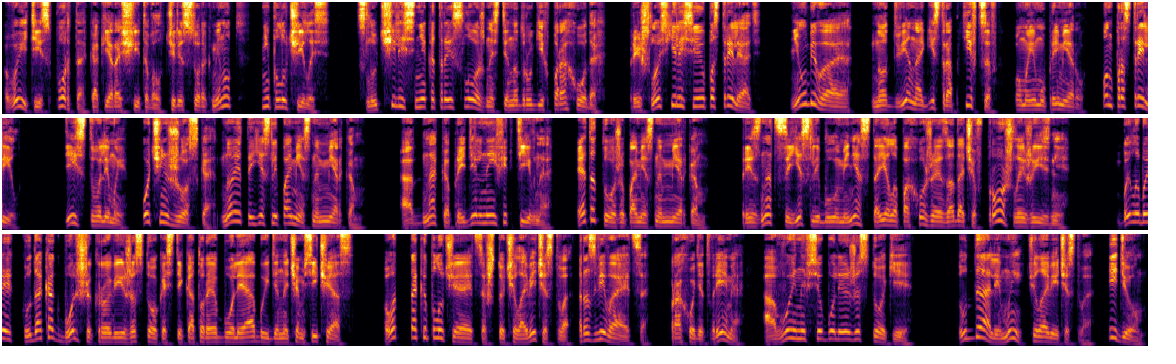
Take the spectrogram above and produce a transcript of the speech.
Выйти из порта, как я рассчитывал, через 40 минут не получилось. Случились некоторые сложности на других пароходах. Пришлось Елисею пострелять. Не убивая, но две ноги строптивцев, по моему примеру, он прострелил. Действовали мы очень жестко, но это если по местным меркам. Однако предельно эффективно. Это тоже по местным меркам. Признаться, если бы у меня стояла похожая задача в прошлой жизни, было бы куда как больше крови и жестокости, которая более обыденна, чем сейчас. Вот так и получается, что человечество развивается, проходит время, а войны все более жестокие. Туда ли мы, человечество, идем?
